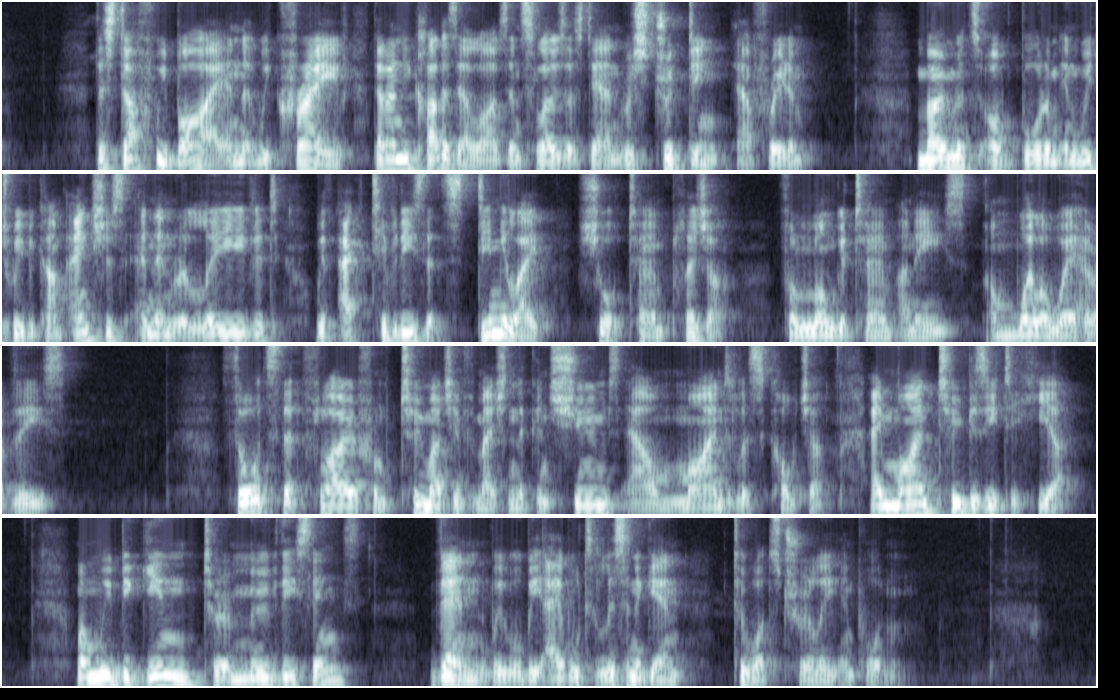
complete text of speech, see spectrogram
The stuff we buy and that we crave that only clutters our lives and slows us down, restricting our freedom. moments of boredom in which we become anxious and then relieve it with activities that stimulate short term pleasure for longer term unease. I'm well aware of these. Thoughts that flow from too much information that consumes our mindless culture, a mind too busy to hear. When we begin to remove these things, then we will be able to listen again to what's truly important.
